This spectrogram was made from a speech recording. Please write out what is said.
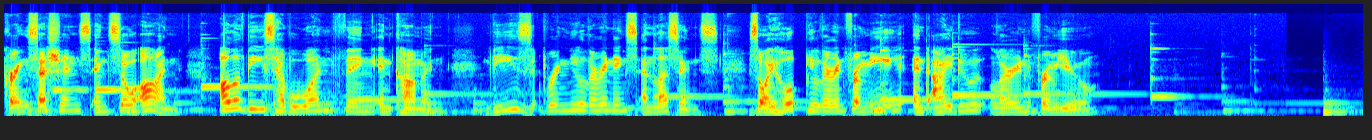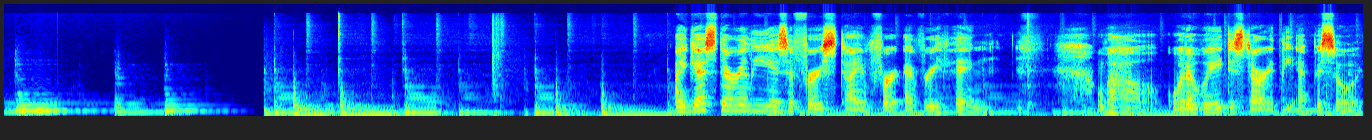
crying sessions, and so on. All of these have one thing in common. These bring new learnings and lessons. So I hope you learn from me and I do learn from you. I guess there really is a first time for everything. Wow, what a way to start the episode,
